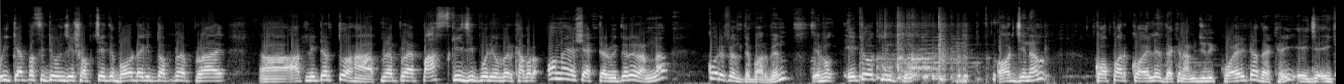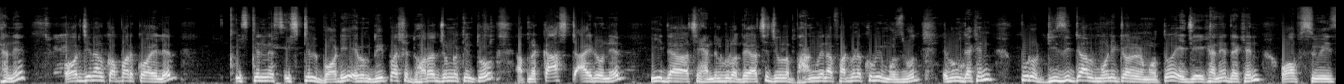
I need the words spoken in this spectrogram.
ওই ক্যাপাসিটি অনুযায়ী সবচাইতে বড়টা কিন্তু আপনার প্রায় আট লিটার তো হ্যাঁ আপনার প্রায় পাঁচ কেজি পরিমাপের খাবার অনায়াসে একটার ভিতরে রান্না করে ফেলতে পারবেন। এবং এটাও কিন্তু অরিজিনাল কপার কয়েলের দেখেন, আমি যদি কয়েলটা দেখাই, এই যে এইখানে অরিজিনাল কপার কয়েলের স্টেনলেস স্টিল বডি এবং দুই পাশে ধরার জন্য কিন্তু আপনার কাস্ট আয়রনের ই দেওয়া আছে হ্যান্ডেলগুলো দেওয়া আছে, যেগুলো ভাঙবে না, ফাটবে না, খুবই মজবুত। এবং দেখেন, পুরো ডিজিটাল মনিটরের মতো, এই যে এখানে দেখেন অফ সুইচ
